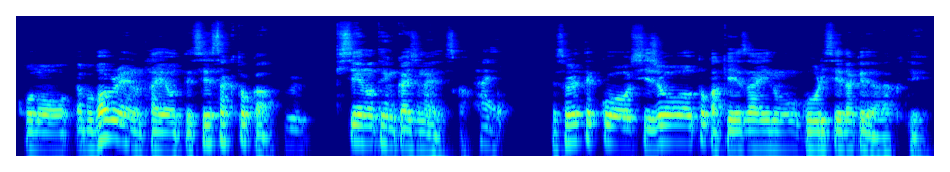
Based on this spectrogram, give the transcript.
この、やっぱバブルへの対応って政策とかうん、規制の展開じゃないですか。はい。でそれってこう、市場とか経済の合理性だけではなくて、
